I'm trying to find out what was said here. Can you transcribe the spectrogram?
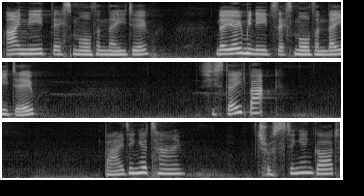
I need this more than they do. Naomi needs this more than they do. She stayed back, biding her time, trusting in God.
